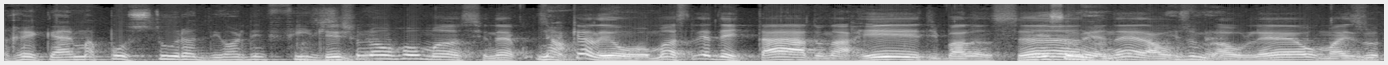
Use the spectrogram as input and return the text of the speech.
requer uma postura de ordem física. Porque isso não é um romance, né? Você não. quer ler um romance, lê deitado, na rede, balançando, isso mesmo, né? Ao, isso mesmo. ao léu, mas no,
